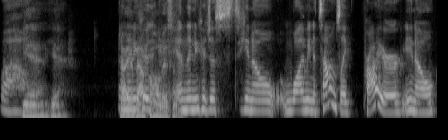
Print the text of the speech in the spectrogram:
Wow. Yeah, yeah. And then of you could- and then you could just, you know, well, I mean, it sounds like prior, you know,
